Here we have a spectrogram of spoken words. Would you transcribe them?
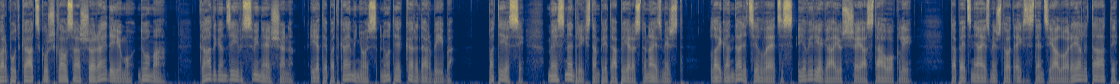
Varbūt kāds, kurš klausās šo raidījumu, domā, kāda gan dzīves svinēšana, ja tepat kaimiņos notiek kara darbība. Patiesi, mēs nedrīkstam pie tā pierast un aizmirst, lai gan daļa cilvēces jau ir iegājusi šajā stāvoklī, tāpēc neaizmirstot eksistenciālo realitāti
